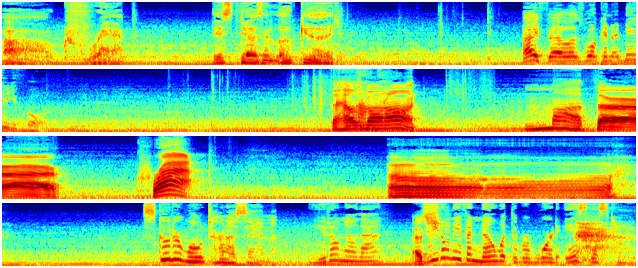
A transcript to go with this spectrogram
Oh, crap. This doesn't look good. Hey, fellas, what can I do you for? the hell's Um, going on? Mother crap. Oh. Scooter won't turn us in. You don't know that. That's we don't even know what the reward is this time.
